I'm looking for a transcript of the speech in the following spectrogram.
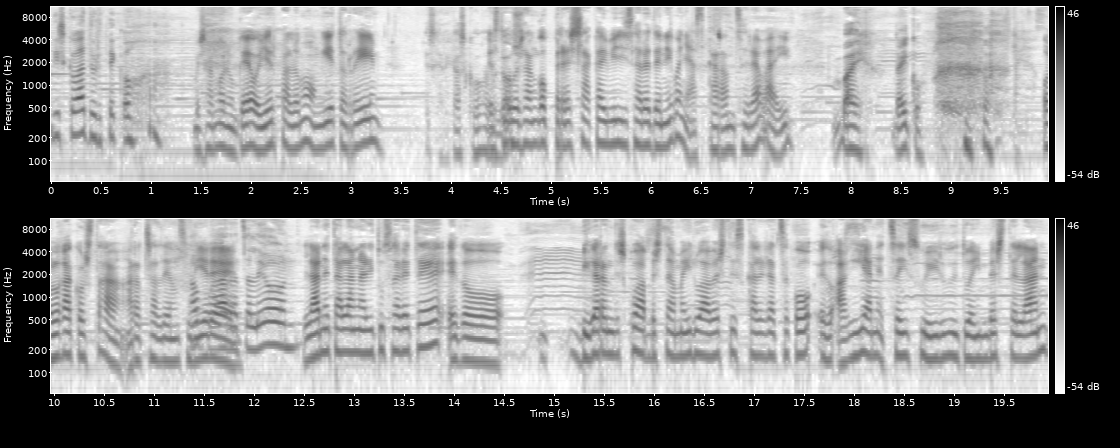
disko bat urteko. Besango nuke, oier palomo, ongi etorri. Eskerrik asko. Ez dugu esango presaka ibilizaretenik, baina azkarrantzera bai. Bai, daiko. Olga Kosta, arratsaldeon zuri ere. Arratsaldeon. Lan eta lan aritu zarete, edo bigarren diskoa beste amairua beste kaleratzeko edo agian etzaizu iruditu hainbeste lan,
